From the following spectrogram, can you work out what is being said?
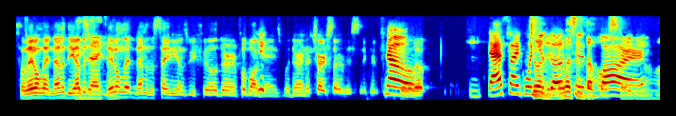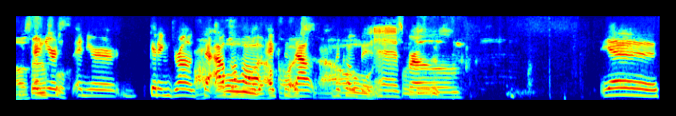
So they don't let none of the other Exactly. they don't let none of the stadiums be filled during football games, but during the church service, they could No. fill it up. That's like when Jordan, you go to the, whole bar stadium. I was- said it and you're full. and you're getting drunk. The Oh, alcohol the alcohol X's out exits the. COVID. Yes, That's what it bro. Yes,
